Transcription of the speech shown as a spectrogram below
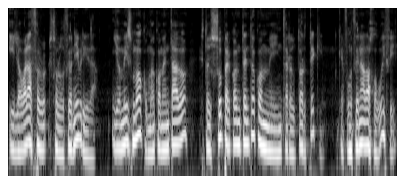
Y luego la solución híbrida. Yo mismo, como he comentado, estoy súper contento con mi interruptor Tekin, que funciona bajo Wi-Fi,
